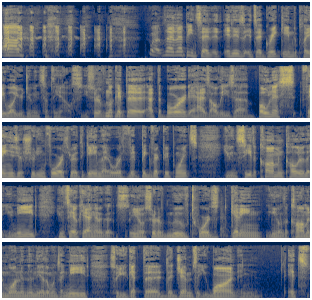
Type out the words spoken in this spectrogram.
um, well, that, that being said, it, it is it's a great game to play while you're doing something else. You sort of look at the at the board. It has all these uh, bonus things you're shooting for throughout the game that are worth vi- big victory points. You can see the common color that you need. You can say, okay, I'm going to you know, sort of move towards getting you know the common one, and then the other ones I need. So you get the the gems that you want, and it's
